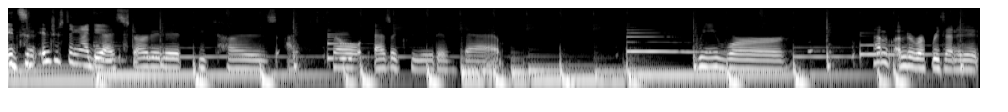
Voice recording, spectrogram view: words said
it's an interesting idea. I started it because I felt as a creative that we were kind of underrepresented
